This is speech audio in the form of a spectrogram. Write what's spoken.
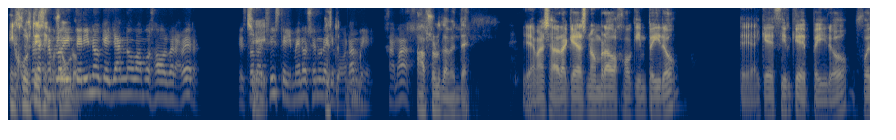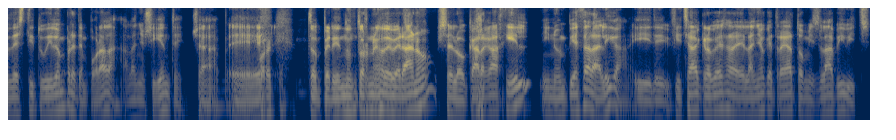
Este es un Injustísimo, ejemplo de interino que ya no vamos a volver a ver. Esto no existe, y menos en un Esto equipo no. grande. Jamás. Absolutamente. Y además, ahora que has nombrado a Joaquín Peiró, eh, hay que decir que Peiró fue destituido en pretemporada al año siguiente. O sea, eh, perdiendo un torneo de verano, se lo carga Gil y no empieza la liga. Y, y ficha, creo que es el año que trae a Tomislav Ivic.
